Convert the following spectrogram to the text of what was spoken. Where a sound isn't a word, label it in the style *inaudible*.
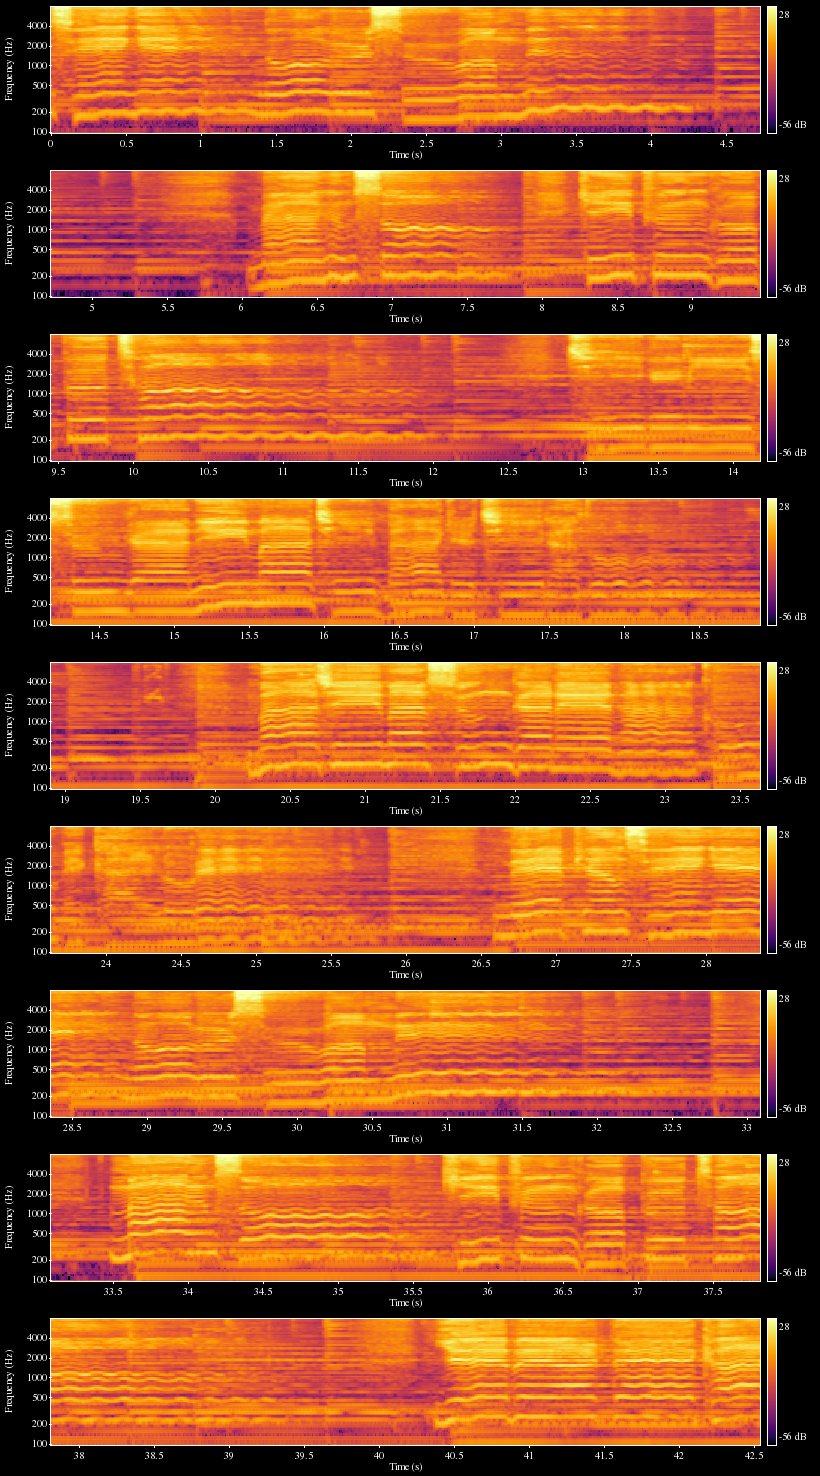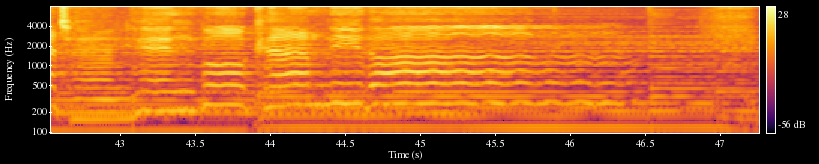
평생에 놓을 수 없는 마음속 깊은 곳부터 지금 이 순간이 마지막일지라도 마지막 순간에 나 고백할 노래 내 평생에 놓을 수 없는 마음속 깊은 것부터 예배할 때 가장 행복합니다.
